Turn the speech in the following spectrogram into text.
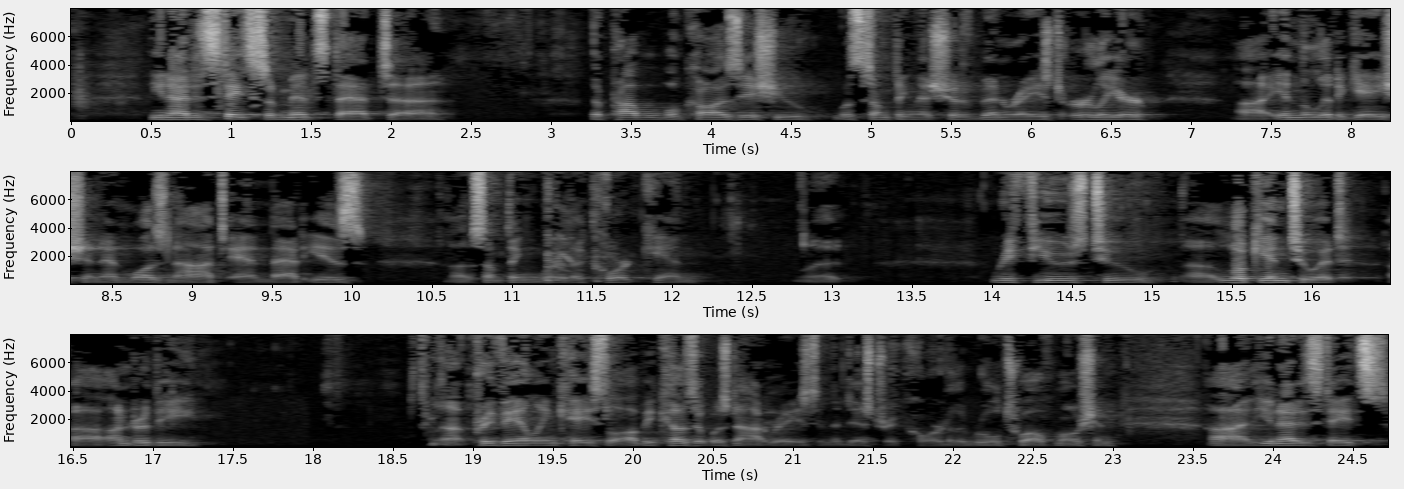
The United States submits that the probable cause issue was something that should have been raised earlier uh, in the litigation and was not, and that is uh, something where the court can uh, refuse to uh, look into it uh, under the uh, prevailing case law because it was not raised in the district court or the Rule 12 motion. the United States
